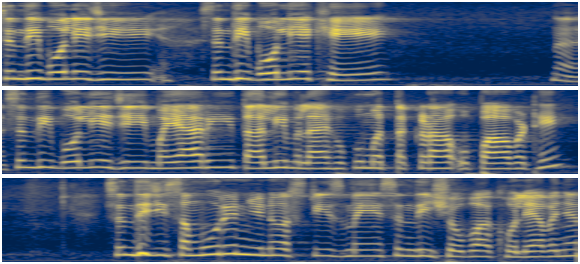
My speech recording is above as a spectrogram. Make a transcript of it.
सिंधी ॿोलीअ जी, सिंधी ॿोलीअ खे। न, सिंधी ॿोलीअ जी, मयारी तालीम लाइ हुकूमत तकिड़ा उपाउ वठे। सिंध जी समूरियुनि यूनिवर्सिटीज़ में सिंधी शोभा खोलिया वञनि।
